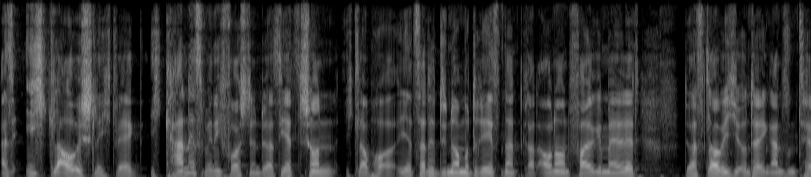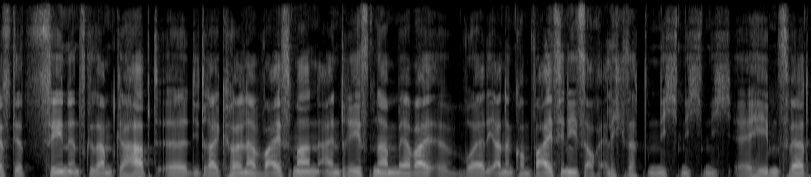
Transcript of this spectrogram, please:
also ich glaube schlichtweg, ich kann es mir nicht vorstellen. Du hast jetzt schon, ich glaube, jetzt hatte Dynamo Dresden hat gerade auch noch einen Fall gemeldet, Du hast, glaube ich, unter den ganzen Tests jetzt zehn insgesamt gehabt. Äh, die drei Kölner weiß man, ein Dresdner, mehr wei äh, woher die anderen kommen, weiß ich nicht. Ist auch ehrlich gesagt nicht, nicht, nicht erhebenswert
